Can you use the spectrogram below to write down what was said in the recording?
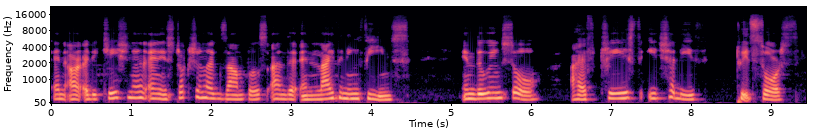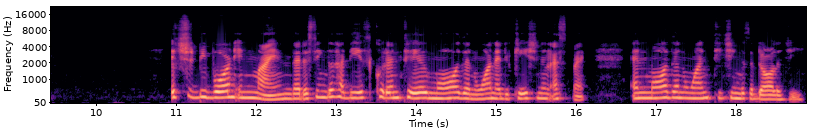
and are educational and instructional examples under enlightening themes. In doing so, I have traced each hadith to its source. It should be borne in mind that a single hadith could entail more than one educational aspect and more than one teaching methodology.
